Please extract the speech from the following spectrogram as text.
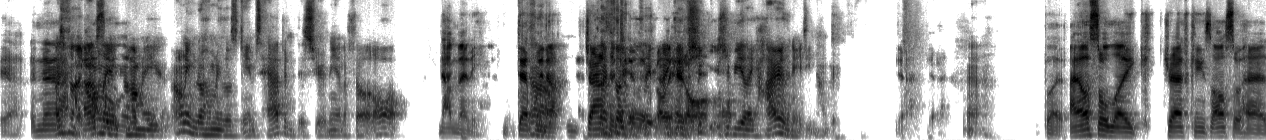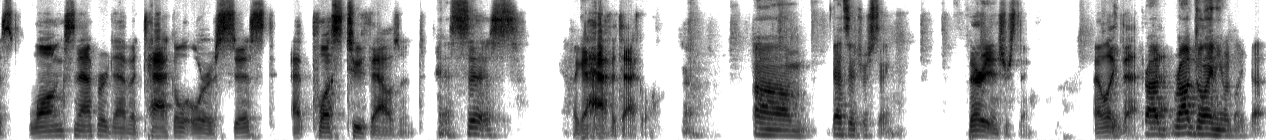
Yeah, and then I, I, I, don't know how many. I don't even know how many of those games happened this year in the NFL at all. Not many. Definitely no. not. Jonathan Taylor like, probably like, had it should, all. It should be like higher than eighteen hundred. Yeah, yeah, yeah. But I also like DraftKings also has long snapper to have a tackle or assist at plus two thousand. An assist, like a half a tackle. Yeah. Um, that's interesting. Very interesting. I like that. Rod, Rob Delaney would like that.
